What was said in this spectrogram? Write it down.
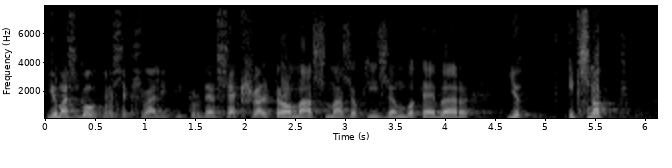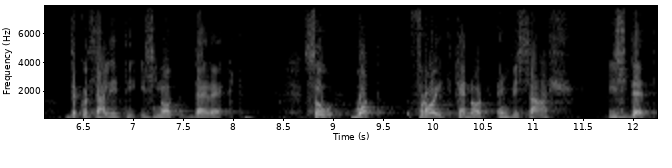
you must go through sexuality, through their sexual traumas, masochism, whatever. You, it's not, the causality is not direct. So what Freud cannot envisage is that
